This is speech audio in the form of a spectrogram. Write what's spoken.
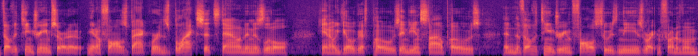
Velveteen Dream sort of you know falls backwards. Black sits down in his little you know yoga pose, Indian style pose, and the Velveteen Dream falls to his knees right in front of him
